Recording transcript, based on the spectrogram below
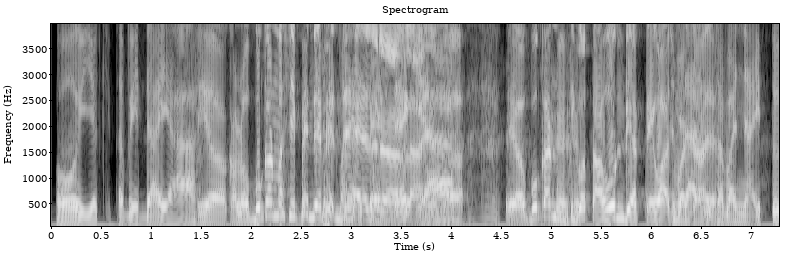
Oh iya kita beda ya Iya, kalau bukan masih pendek-pendek Masih pendek lah, ya. iya. Ya, bukan tiga tahun dia tewa sebenarnya. sebanyak itu.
